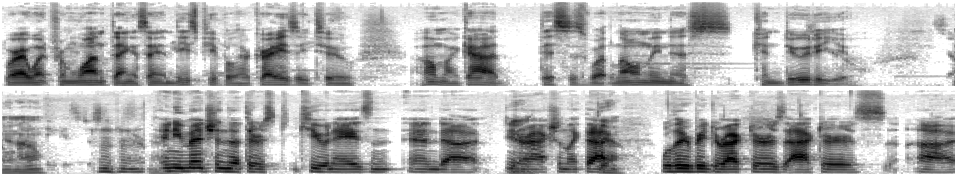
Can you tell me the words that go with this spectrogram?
where I went from one thing and saying, these people are crazy, to, oh my God, this is what loneliness can do to you, you know? Mm -hmm. yeah. And you mentioned that there's Q and A's and, and uh, interaction yeah. like that. Yeah. Will there be directors, actors, uh,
